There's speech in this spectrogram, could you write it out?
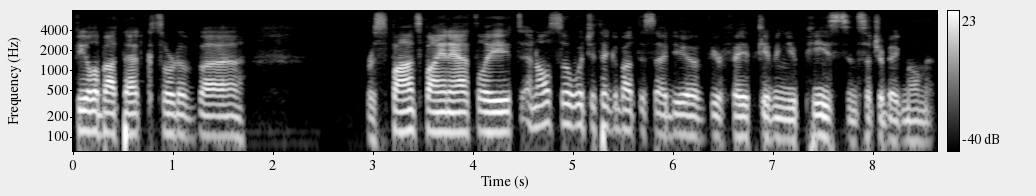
feel about that sort of uh, response by an athlete, and also what you think about this idea of your faith giving you peace in such a big moment.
